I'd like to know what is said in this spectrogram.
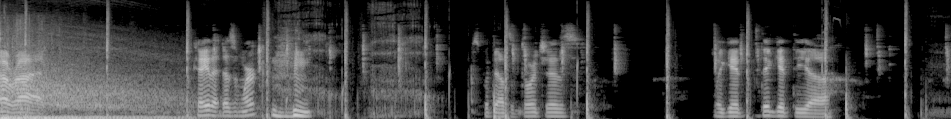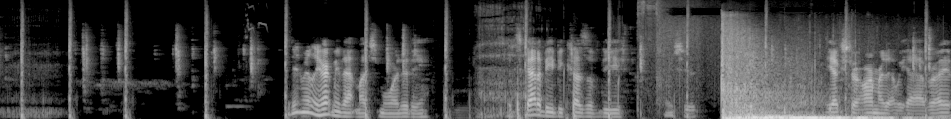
Alright. Okay, that doesn't work. Let's put down some torches. We get did get the uh He didn't really hurt me that much more, did he? It's gotta be because of the oh shoot. The extra armor that we have, right?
